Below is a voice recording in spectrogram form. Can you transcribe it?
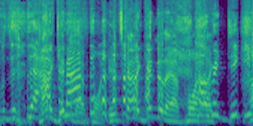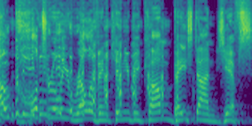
the, the of getting to that point. It's kind of get to that point. How like, ridiculous How culturally relevant can you become based on gifs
